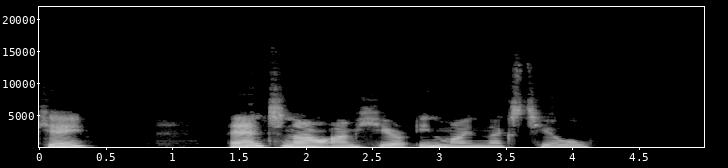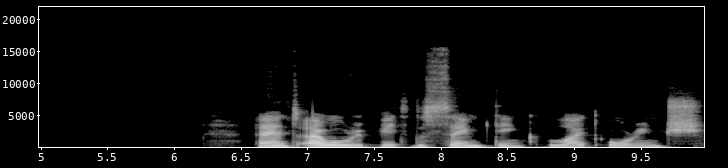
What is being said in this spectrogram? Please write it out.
Okay, and now I'm here in my next yellow. And I will repeat the same thing, light orange,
